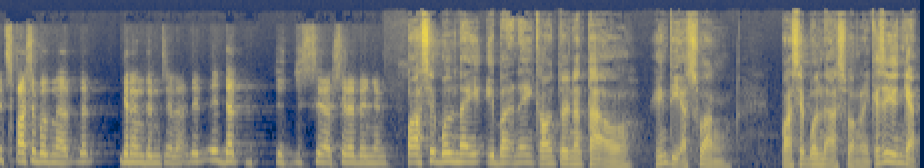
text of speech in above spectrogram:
it's possible na that ganun din sila. That, that just sila, sila din yun. possible na iba na encounter ng tao, hindi aswang. Possible na aswang rin. Kasi yun nga,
